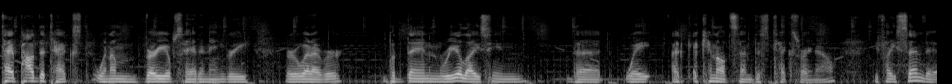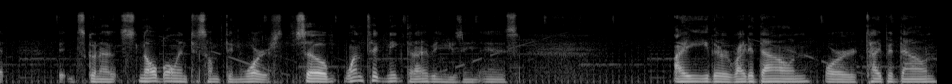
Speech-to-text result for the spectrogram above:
type out the text when I'm very upset and angry or whatever, but then realizing that wait, I, I cannot send this text right now. If I send it, it's gonna snowball into something worse. So one technique that I've been using is I either write it down or type it down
